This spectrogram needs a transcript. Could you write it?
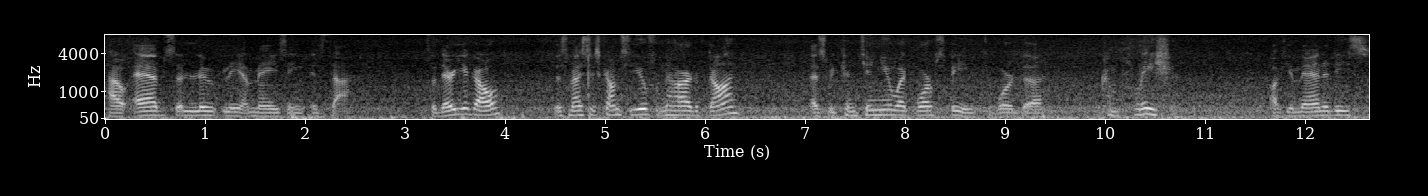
How absolutely amazing is that? So there you go. This message comes to you from the heart of dawn as we continue at warp speed toward the completion of humanity's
